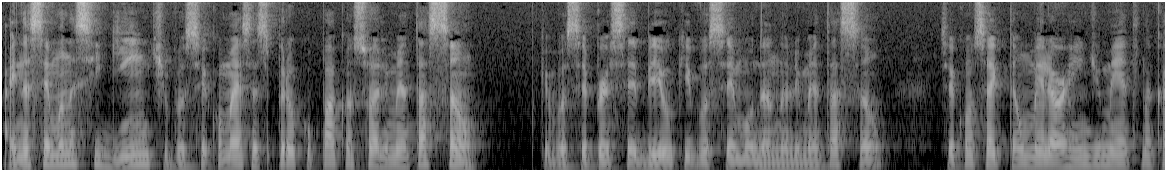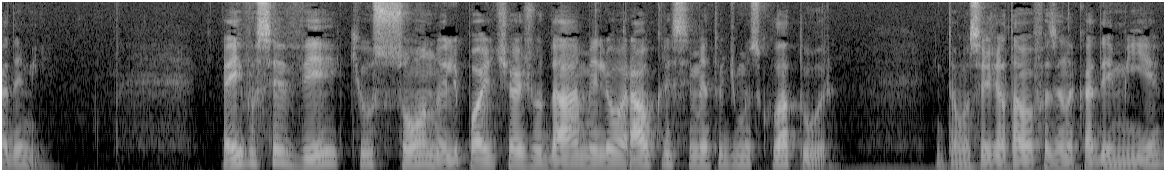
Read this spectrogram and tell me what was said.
Aí, na semana seguinte, você começa a se preocupar com a sua alimentação, porque você percebeu que você mudando a alimentação, você consegue ter um melhor rendimento na academia. E aí você vê que o sono ele pode te ajudar a melhorar o crescimento de musculatura. Então você já estava fazendo academia,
